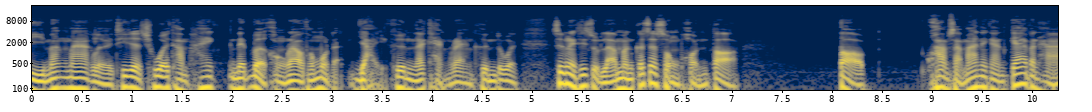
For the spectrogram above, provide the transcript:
ดีมาก ๆ เลย ที่จะช่วยทำให้ network ของเราทั้งหมดใหญ่ขึ้นและแข็งแรงขึ้นด้วย ซึ่งในที่สุดแล้วมันก็จะส่งผลต่อต่อความสามารถในการแก้ปัญหา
